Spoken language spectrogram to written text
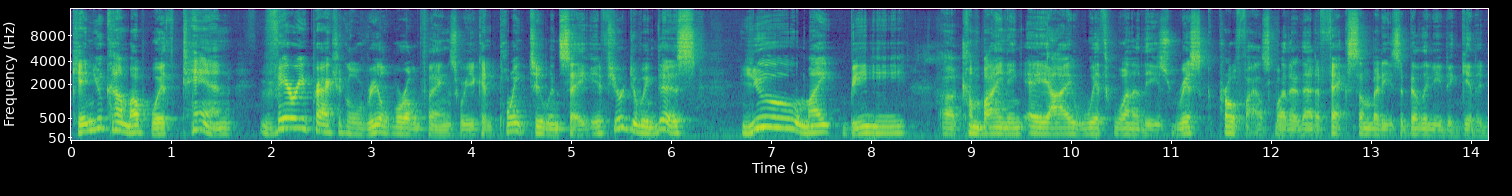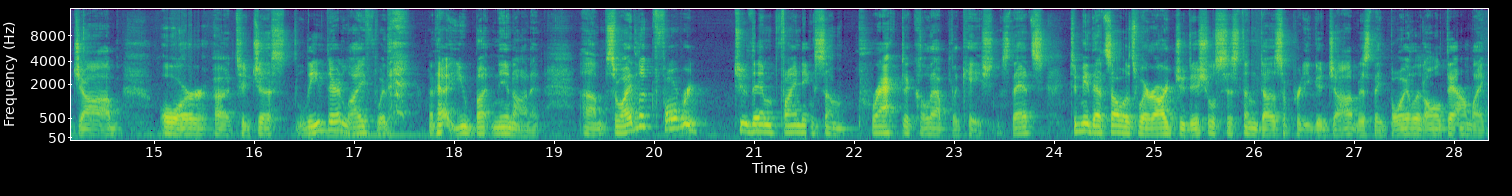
can you come up with 10 very practical real world things where you can point to and say, if you're doing this, you might be uh, combining AI with one of these risk profiles, whether that affects somebody's ability to get a job or uh, to just lead their life with, without you butting in on it. Um, so I look forward to them finding some practical applications. That's to me that's always where our judicial system does a pretty good job is they boil it all down like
